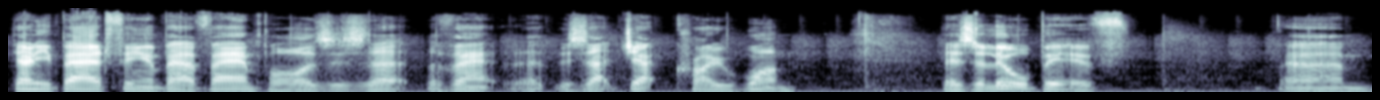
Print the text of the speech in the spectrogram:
the only bad thing about vampires is that the va- is that Jack Crow won. There's a little bit of um,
